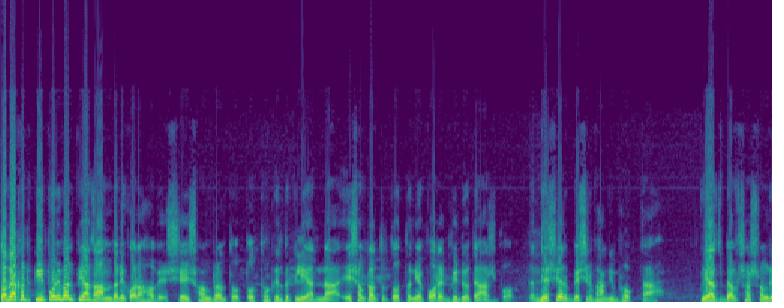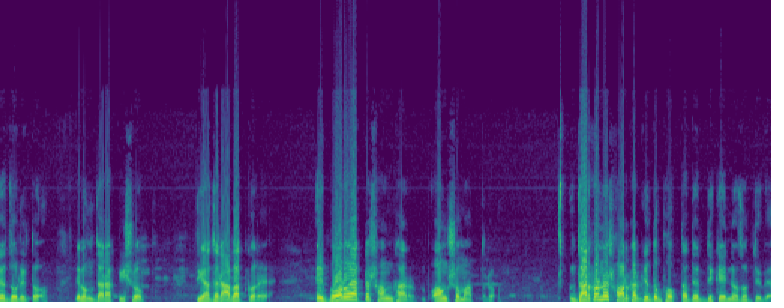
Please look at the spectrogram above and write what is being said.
তবে এখন কি পরিমাণ পেঁয়াজ আমদানি করা হবে সেই সংক্রান্ত তথ্য কিন্তু ক্লিয়ার না। এই সংক্রান্ত তথ্য নিয়ে পরের ভিডিওতে আসব। দেশের বেশিরভাগই ভোক্তা পেঁয়াজ ব্যবসার সঙ্গে জড়িত এবং যারা কৃষক পেঁয়াজের আবাদ করে, এই বড় একটা সংখ্যার অংশ মাত্র। যার কারণে সরকার কিন্তু ভোক্তাদের দিকে নজর দিবে।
